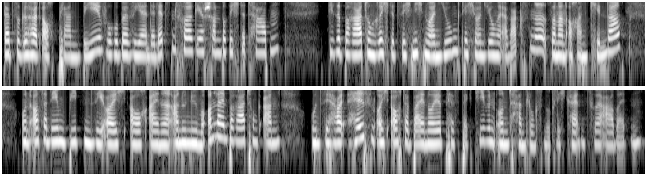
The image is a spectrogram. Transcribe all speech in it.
Dazu gehört auch Plan B, worüber wir in der letzten Folge ja schon berichtet haben. Diese Beratung richtet sich nicht nur an Jugendliche und junge Erwachsene, sondern auch an Kinder. Und außerdem bieten sie euch auch eine anonyme Online-Beratung an und sie helfen euch auch dabei, neue Perspektiven und Handlungsmöglichkeiten zu erarbeiten.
